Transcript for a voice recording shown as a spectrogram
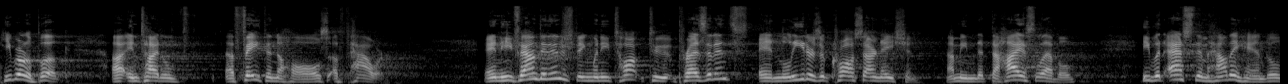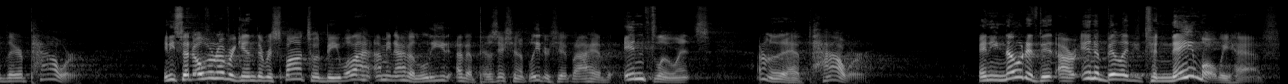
He wrote a book uh, entitled uh, Faith in the Halls of Power. And he found it interesting when he talked to presidents and leaders across our nation. I mean, at the highest level, he would ask them how they handled their power. And he said over and over again, the response would be, Well, I, I mean, I have, a lead, I have a position of leadership, I have influence. I don't know that I have power. And he noted that our inability to name what we have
